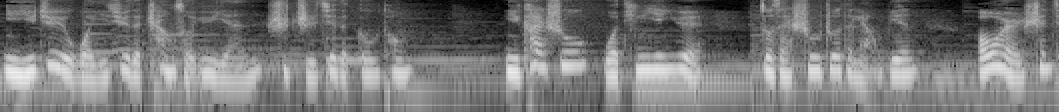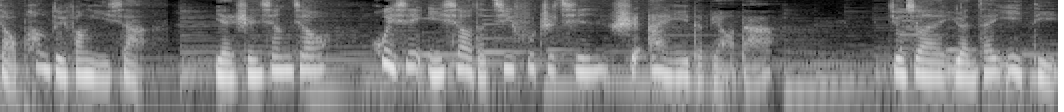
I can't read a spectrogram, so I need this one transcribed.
你一句我一句的畅所欲言是直接的沟通。你看书，我听音乐，坐在书桌的两边，偶尔伸脚碰对方一下，眼神相交。会心一笑的肌肤之亲是爱意的表达，就算远在异地，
